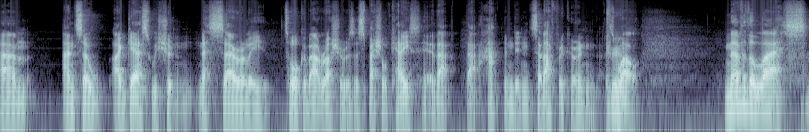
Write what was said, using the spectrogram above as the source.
Um, and so I guess we shouldn't necessarily talk about Russia as a special case here. That, that happened in South Africa and, as True. well. Nevertheless,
